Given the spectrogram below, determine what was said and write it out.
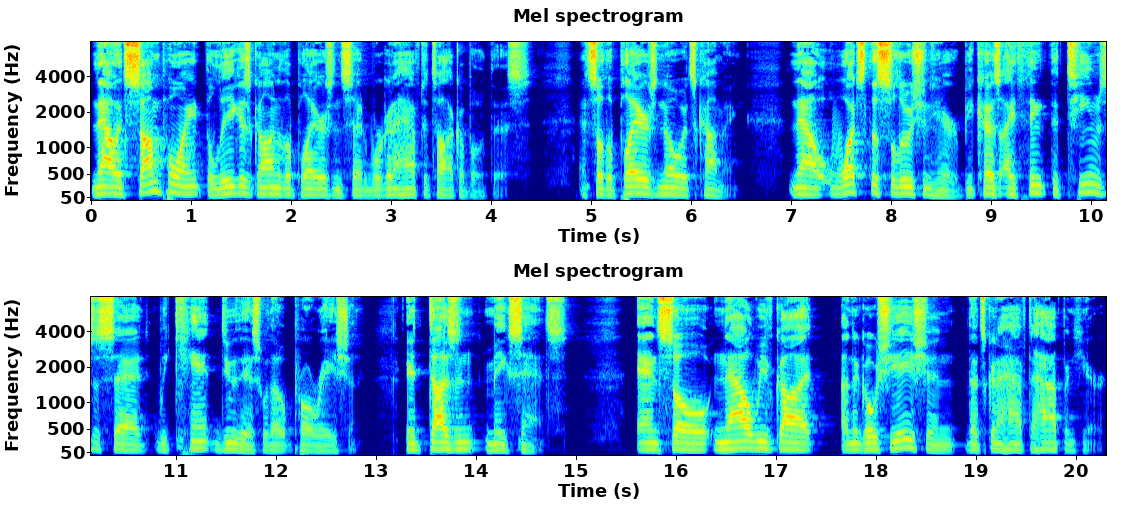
Now, at some point, the league has gone to the players and said, we're going to have to talk about this. And so the players know it's coming. Now, what's the solution here? Because I think the teams have said we can't do this without proration. It doesn't make sense. And so now we've got a negotiation that's going to have to happen here.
